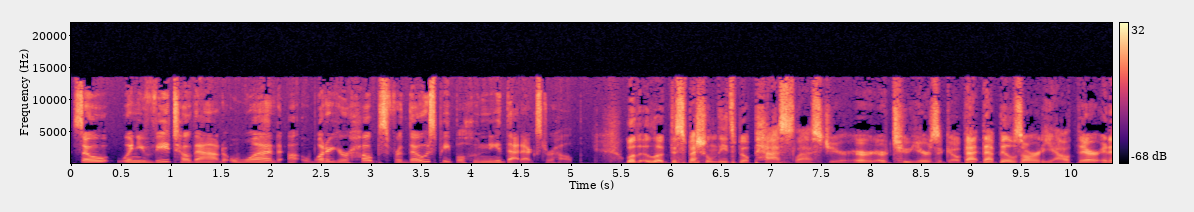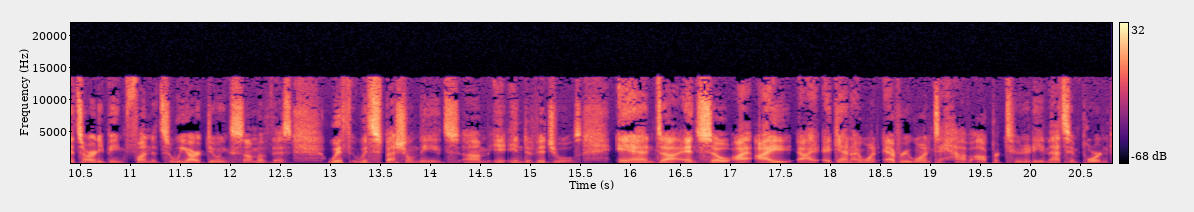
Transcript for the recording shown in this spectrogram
so, when you veto that, what uh, what are your hopes for those people who need that extra help? Well, look, the special needs bill passed last year or, or two years ago. That that bill's already out there and it's already being funded. So we are doing some of this with with special needs um, I- individuals, and uh, and so I, I, I again I want everyone to have opportunity, and that's important.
